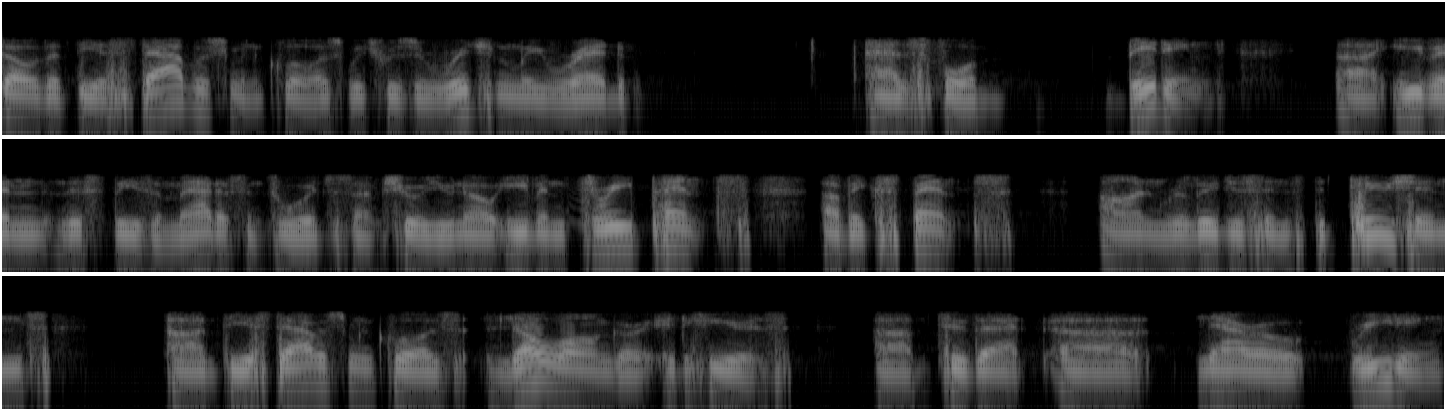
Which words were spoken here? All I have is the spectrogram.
so that the Establishment Clause, which was originally read as forbidding uh, even this these are Madison's words, as I'm sure you know, even three pence of expense on religious institutions, uh, the Establishment Clause no longer adheres uh, to that uh, narrow reading.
